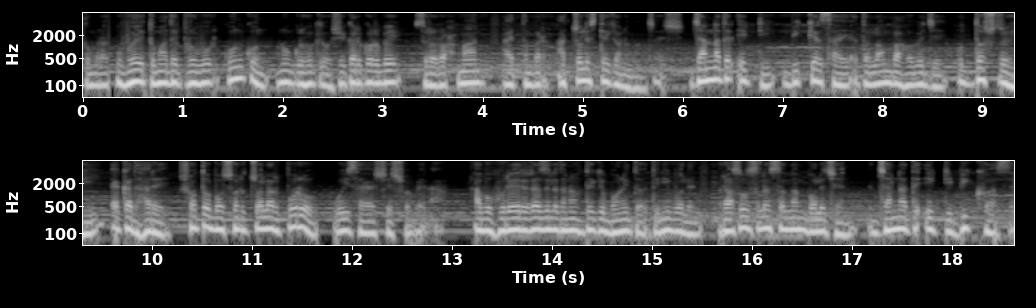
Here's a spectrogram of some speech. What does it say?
তোমরা উভয়ে তোমাদের প্রভুর কোন কোন অনুগ্রহকে অস্বীকার করবে? সুরা রহমান, আয়াত নাম্বার আটচল্লিশ থেকে উনপঞ্চাশ। জান্নাতের একটি বৃক্ষের ছায়া এত লম্বা হবে যে উদ্দেশ্যহী একাধারে শত বছর চলার পরও ওই ছায়া শেষ হবে না। আবু হুরের রাজিল্লাহ থেকে বর্ণিত, তিনি বলেন, রাসুল সাল্লাহ সাল্লাম বলেছেন, জান্নাতে একটি বৃক্ষ আছে,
